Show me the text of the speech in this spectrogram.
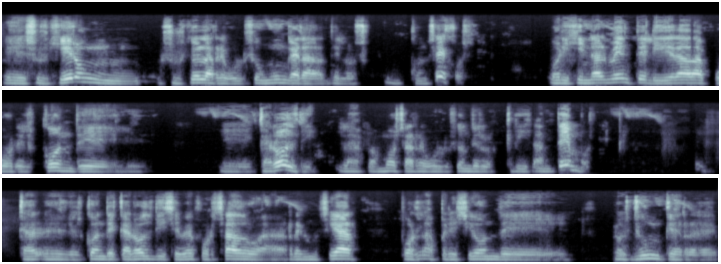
Eh, surgieron, surgió la revolución húngara de los consejos, originalmente liderada por el conde eh, la famosa revolución de los crisantemos. El conde Caroldi se ve forzado a renunciar por la presión de los Juncker, eh,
